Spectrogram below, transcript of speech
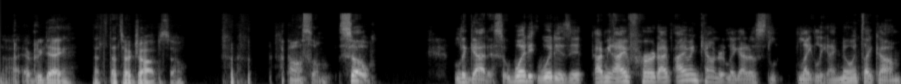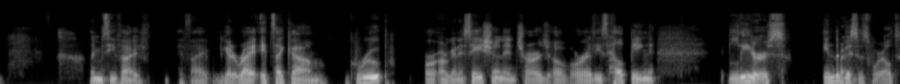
Uh, every day. That's that's our job. So awesome. So legatus, what what is it? I mean, I've heard I've I've encountered legatus lightly. I know it's like um let me see if I if I get it right. It's like um group or organization in charge of or at least helping leaders in the right. business world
